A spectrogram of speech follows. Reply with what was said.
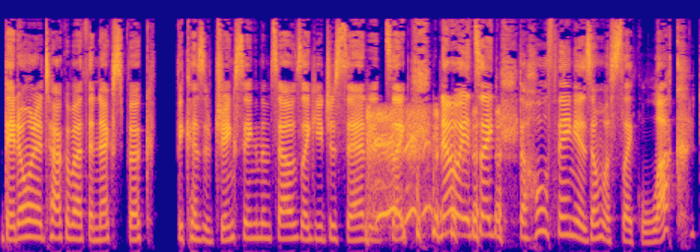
they don't want to talk about the next book because of jinxing themselves, like you just said. It's like no, it's like the whole thing is almost like luck.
